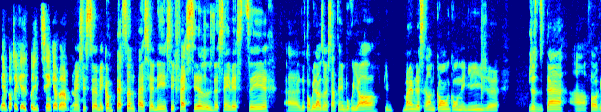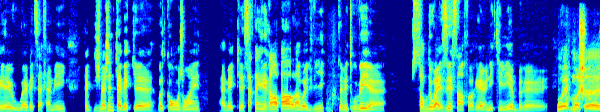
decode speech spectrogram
n'importe quel politicien capable. Ben c'est ça. Mais comme personne passionnée, c'est facile de s'investir, euh, de tomber dans un certain brouillard, puis même de se rendre compte qu'on néglige euh, juste du temps en forêt ou avec sa famille. j'imagine qu'avec euh, votre conjoint, avec certains remparts dans votre vie, vous avez trouvé sorte d'oasis en forêt, un équilibre. Oui, moi, je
